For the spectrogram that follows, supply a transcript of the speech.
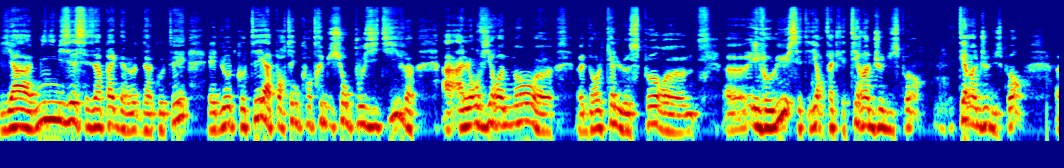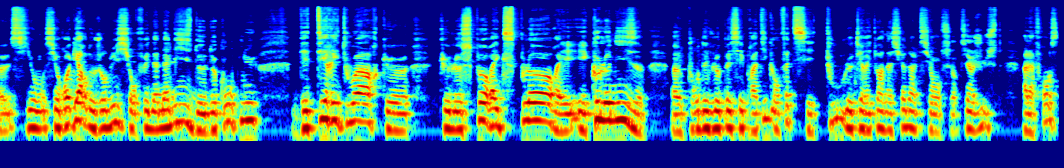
il y a minimiser ces impacts d'un côté et de l'autre côté apporter une contribution positive à, l'environnement euh, dans lequel le sport euh, évolue, c'est-à-dire en fait les terrains de jeu du sport. Les terrains de jeu du sport. si, on, si on regarde aujourd'hui, si on fait une analyse de, contenu des territoires que, que le sport explore et, colonise euh, pour développer ses pratiques, en fait, c'est tout le territoire national. Si on se tient juste à la France,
